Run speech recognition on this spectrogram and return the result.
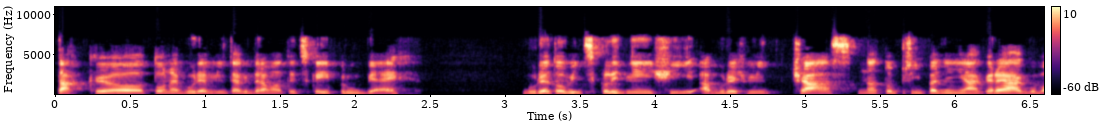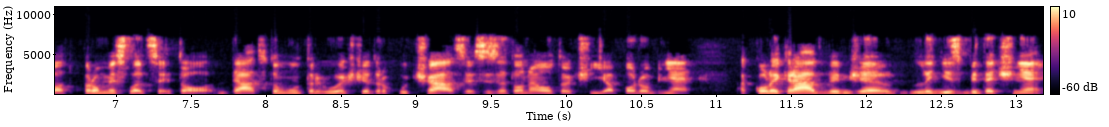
tak eh, to nebude mít tak dramatický průběh, bude to víc klidnější a budeš mít čas na to případně nějak reagovat, promyslet si to, dát tomu trhu ještě trochu čas, jestli se to neotočí a podobně. A kolikrát vím, že lidi zbytečně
